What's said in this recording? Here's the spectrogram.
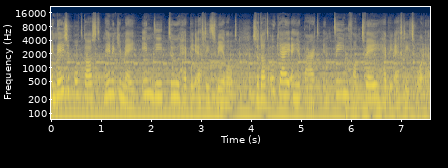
In deze podcast neem ik je mee in die Two Happy Athletes wereld, zodat ook jij en je paard een team van twee Happy Athletes worden,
